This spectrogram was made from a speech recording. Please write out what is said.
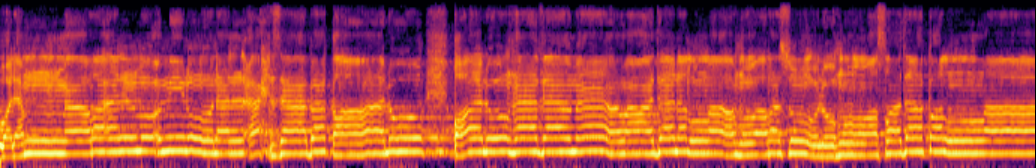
ولما رأى المؤمنون الأحزاب قالوا قالوا هذا ما الله ورسوله وصدق الله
